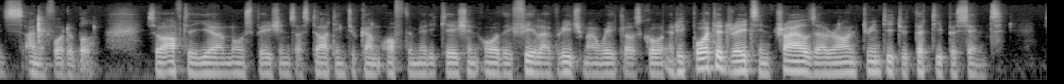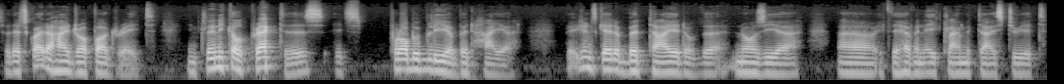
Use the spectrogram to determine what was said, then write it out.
it's unaffordable. So after a year, most patients are starting to come off the medication or they feel I've reached my weight loss goal. Reported rates in trials are around 20 to 30%. So that's quite a high dropout rate. In clinical practice, it's probably a bit higher. patients get a bit tired of the nausea uh, if they haven't acclimatized to it.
